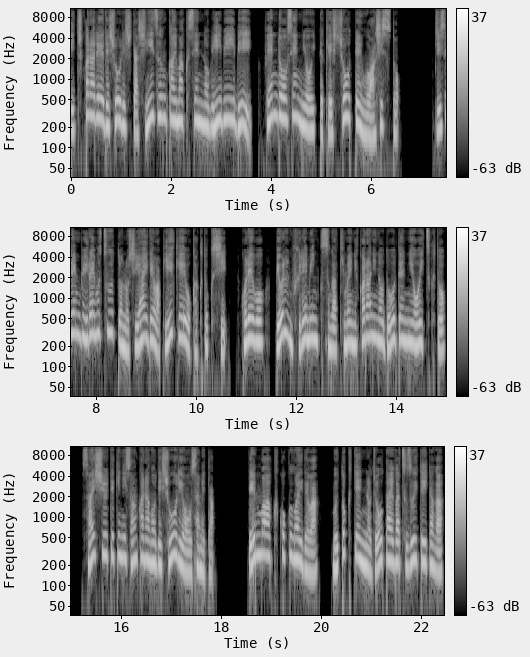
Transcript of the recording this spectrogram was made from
1から0で勝利したシーズン開幕戦の BBB、フェンロー戦において決勝点をアシスト。次戦ビレム2との試合では PK を獲得し、これをビョルン・フレミンクスが決め2から2の同点に追いつくと、最終的に3から5で勝利を収めた。デンマーク国外では無得点の状態が続いていたが、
